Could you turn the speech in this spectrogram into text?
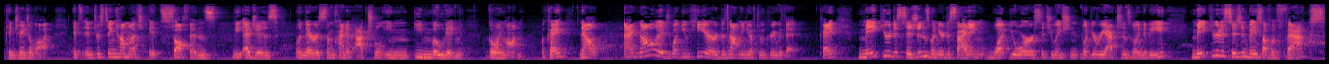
can change a lot. It's interesting how much it softens the edges when there is some kind of actual em- emoting going on. Okay? Now, acknowledge what you hear does not mean you have to agree with it. Okay? Make your decisions when you're deciding what your situation, what your reaction is going to be. Make your decision based off of facts,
